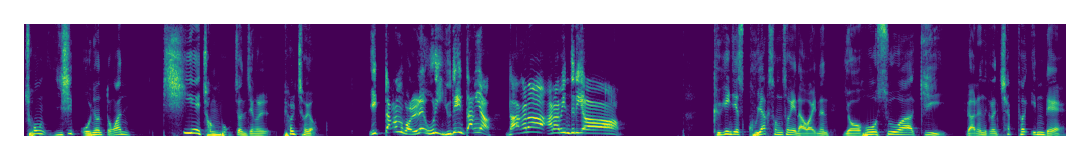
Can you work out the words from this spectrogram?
총 25년 동안 피해 정복 전쟁을 펼쳐요. 이 땅은 원래 우리 유대인 땅이야. 나가라 아랍인들이야. 그게 이제 구약 성성에 나와 있는 여호수아 기라는 그런 챕터인데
